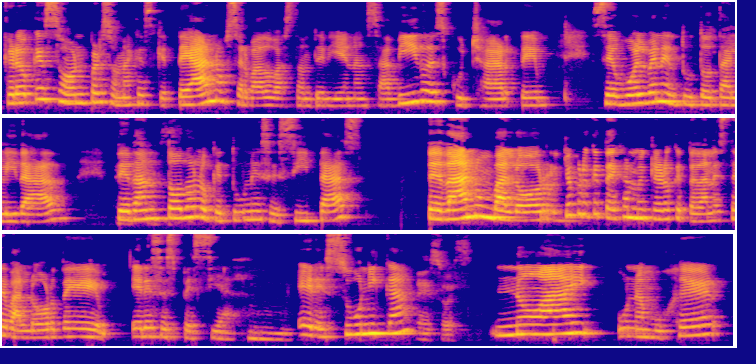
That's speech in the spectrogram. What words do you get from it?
creo que son personajes que te han observado bastante bien, han sabido escucharte, se vuelven en tu totalidad, te dan todo lo que tú necesitas, te dan un valor, yo creo que te dejan muy claro que te dan este valor de eres especial, eres única. Eso es. No hay una mujer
